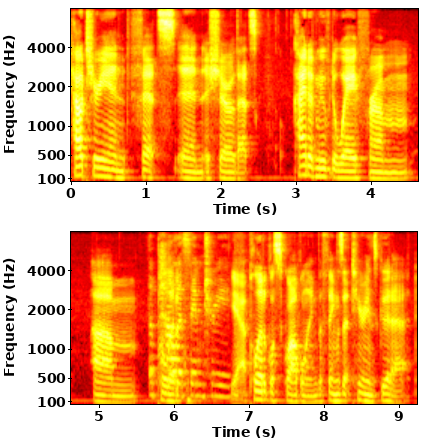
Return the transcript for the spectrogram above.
how Tyrion fits in a show that's kind of moved away from um, The politi- palace intrigue. yeah, political squabbling, the things that Tyrion's good at.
